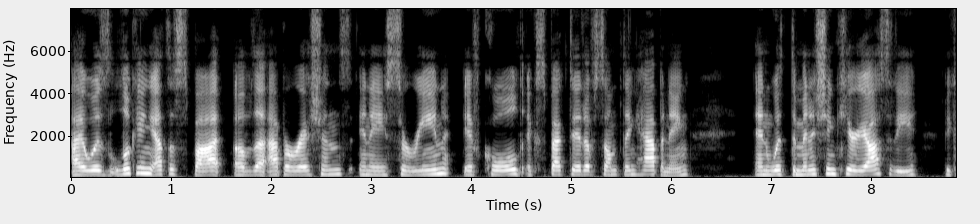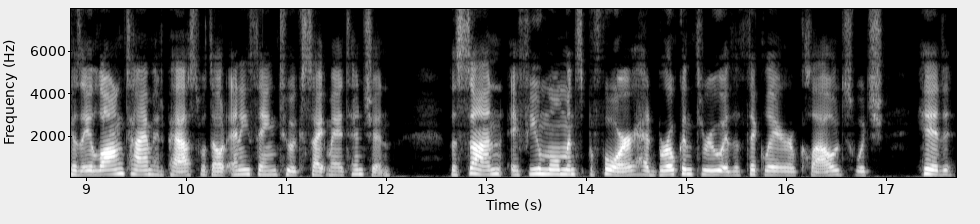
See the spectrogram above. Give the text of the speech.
I was looking at the spot of the apparitions in a serene, if cold, expected of something happening, and with diminishing curiosity, because a long time had passed without anything to excite my attention. The sun, a few moments before, had broken through the thick layer of clouds which hid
